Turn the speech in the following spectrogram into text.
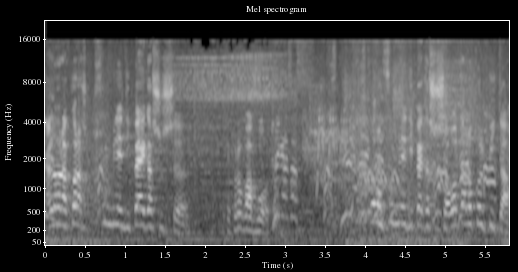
Allora ancora fulmine di Pegasus. Che prova a vuoto. Ancora un fulmine di Pegasus, a volta l'ho colpita.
